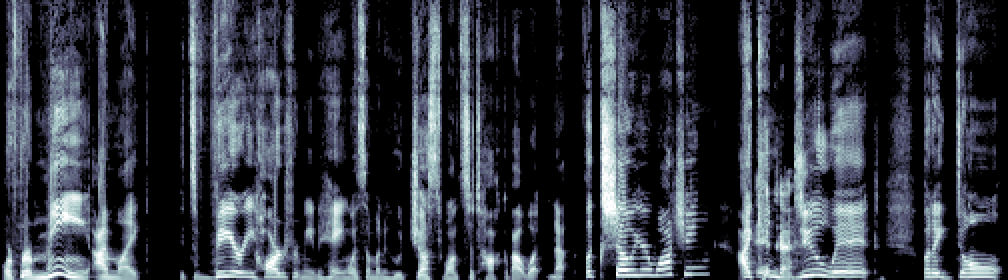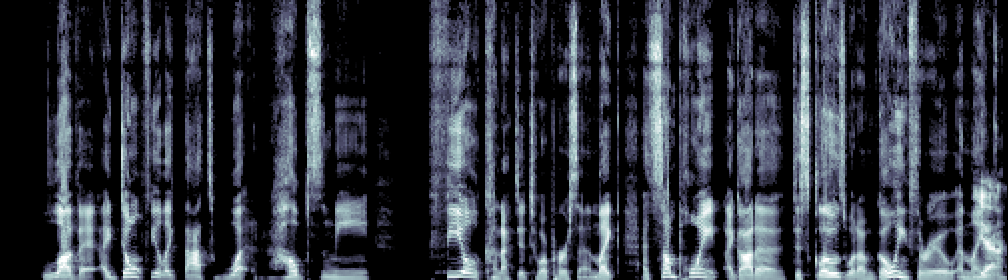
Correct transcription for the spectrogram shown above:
Or for me, I'm like, it's very hard for me to hang with someone who just wants to talk about what Netflix show you're watching. I can Okay. do it, but I don't love it. I don't feel like that's what helps me feel connected to a person. Like at some point, I gotta disclose what I'm going through and like yeah.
